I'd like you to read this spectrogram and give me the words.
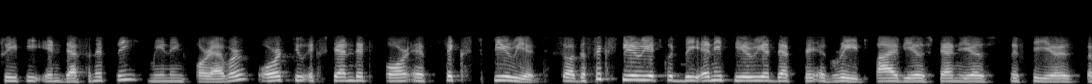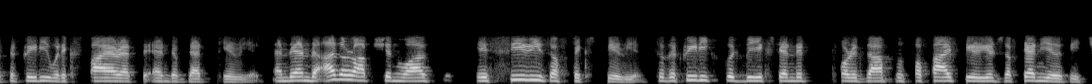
treaty indefinitely, meaning forever, or to extend it for a fixed period. So the fixed period could be any period that they agreed five years, 10 years, 50 years, but the treaty would expire at the end of that period. And then the other option was a series of fixed periods. So the treaty could be extended, for example, for five periods of 10 years each,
